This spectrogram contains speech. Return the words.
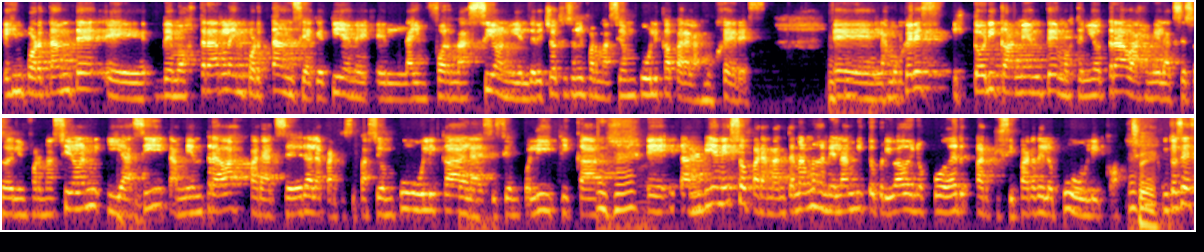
es importante eh, demostrar la importancia que tiene la información y el derecho a acceso a la información pública para las mujeres. Eh, las mujeres históricamente hemos tenido trabas en el acceso de la información y así también trabas para acceder a la participación pública, a la decisión política. Eh, también eso para mantenernos en el ámbito privado y no poder participar de lo público. Entonces,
